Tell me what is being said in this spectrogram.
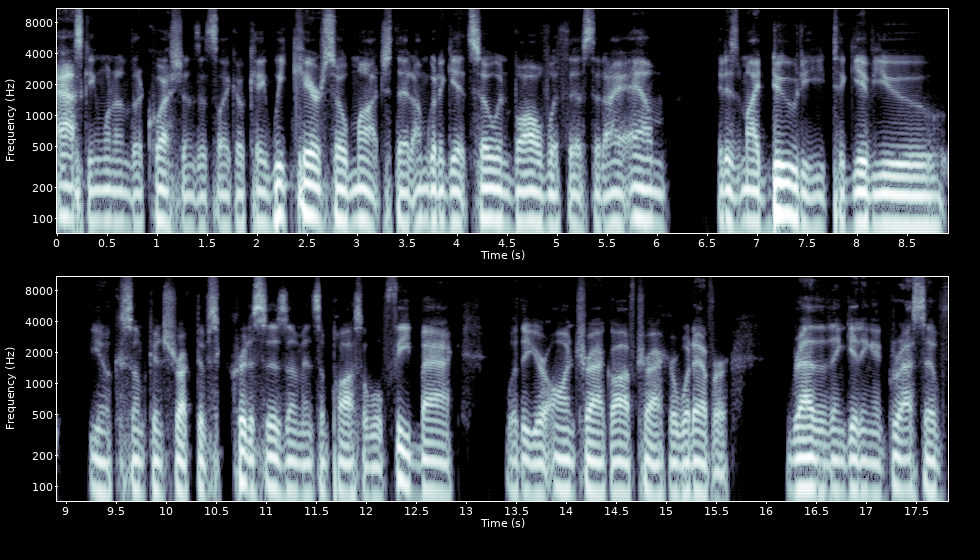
asking one another questions it's like okay we care so much that i'm going to get so involved with this that i am it is my duty to give you you know some constructive criticism and some possible feedback whether you're on track, off track, or whatever, rather than getting aggressive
